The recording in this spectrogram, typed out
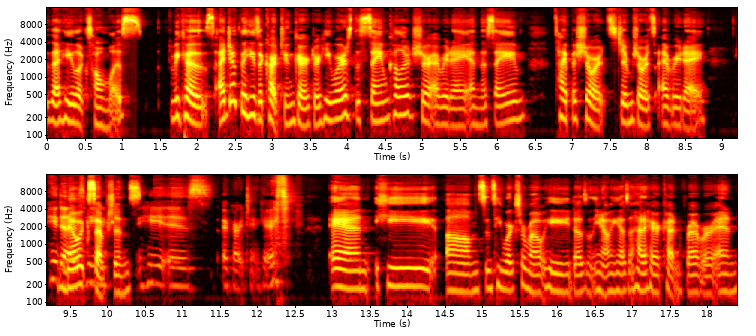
that he looks homeless because I joke that he's a cartoon character. He wears the same colored shirt every day and the same type of shorts, gym shorts every day. He does. No exceptions. He, he is a cartoon character. And he, um, since he works remote, he doesn't, you know, he hasn't had a haircut in forever. And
